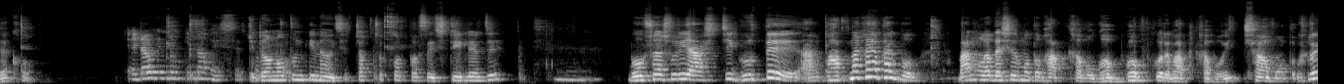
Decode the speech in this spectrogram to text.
দেখো। এটাও কিন্তু কিনা হয়েছে এটাও নতুন কিনা হয়েছে চকচক করতেছে স্টিলের যে। বউ শাশুড়ি আসছি ঘুরতে আর ভাত না খায় থাকব বাংলাদেশের মতো ভাত খাব ঘপ ঘপ করে ভাত খাব ইচ্ছা মতো করে।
